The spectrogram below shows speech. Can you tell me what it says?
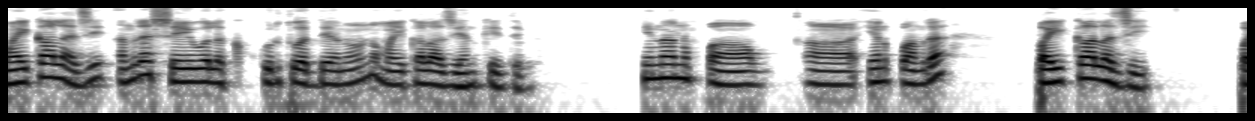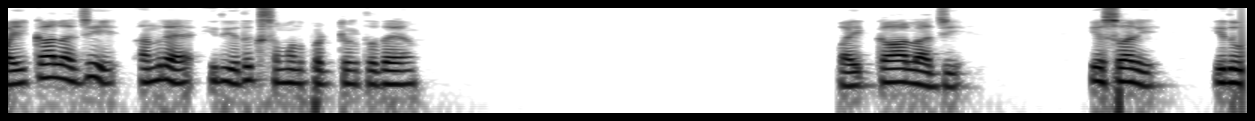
ಮೈಕಾಲಜಿ ಅಂದರೆ ಶೈವಲ ಕುರಿತು ಅಧ್ಯಯನವನ್ನು ಮೈಕಾಲಜಿ ಅಂತ ಕರಿತೀವಿ. ಇನ್ನು ಏನಪ್ಪ ಅಂದರೆ ಪೈಕಾಲಜಿ. ಪೈಕಾಲಜಿ ಅಂದರೆ ಇದು ಎದಕ್ಕೆ ಸಂಬಂಧಪಟ್ಟಿರ್ತದೆ? ಪೈಕಾಲಜಿ. ಏ ಸಾರಿ ಇದು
